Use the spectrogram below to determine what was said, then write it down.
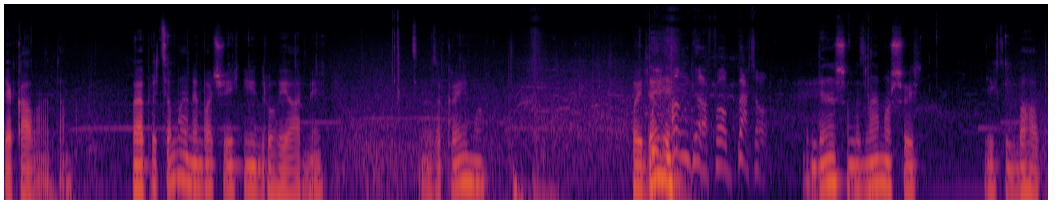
яка вона там. Бо я при цьому я не бачу їхньої другої армії. Це ми закриємо. По ідеї, єдине, що ми знаємо, що їх, їх тут багато.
